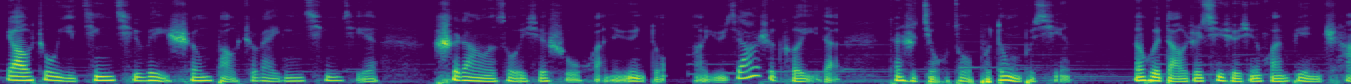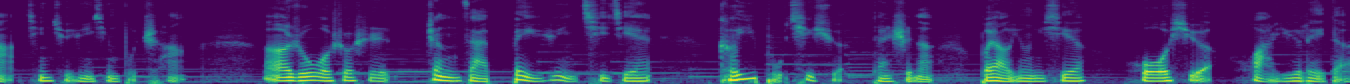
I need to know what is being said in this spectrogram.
要注意经期卫生，保持外阴清洁，适当的做一些舒缓的运动啊，瑜伽是可以的，但是久坐不动不行，那会导致气血循环变差，经血运行不畅。呃，如果说是正在备孕期间，可以补气血，但是呢，不要用一些活血化瘀类的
